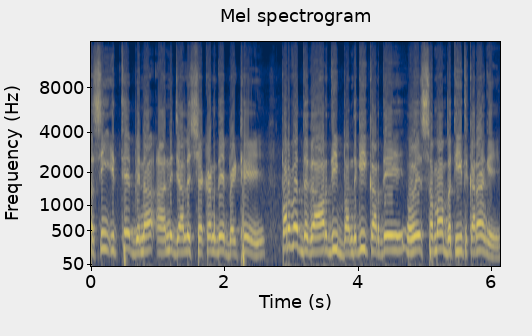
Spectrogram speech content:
ਅਸੀਂ ਇੱਥੇ ਬਿਨਾਂ ਅੰਨ ਜਲ ਛਕਣ ਦੇ ਬੈਠੇ ਪਰਵਤਦਗਾਰ ਦੀ ਬੰਦਗੀ ਕਰਦੇ ਹੋਏ ਸਮਾਂ ਬਤੀਤ ਕਰਾਂਗੇ।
